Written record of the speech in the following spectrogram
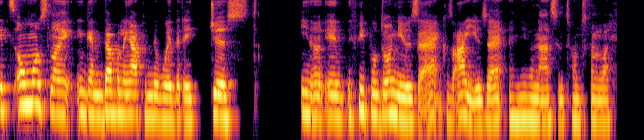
It's almost like again doubling up in the way that it just you know, if, if people don't use it, because I use it, and even I sometimes kind of like,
